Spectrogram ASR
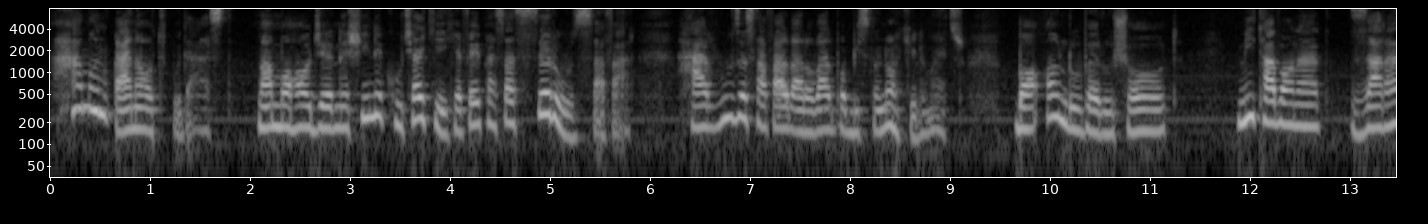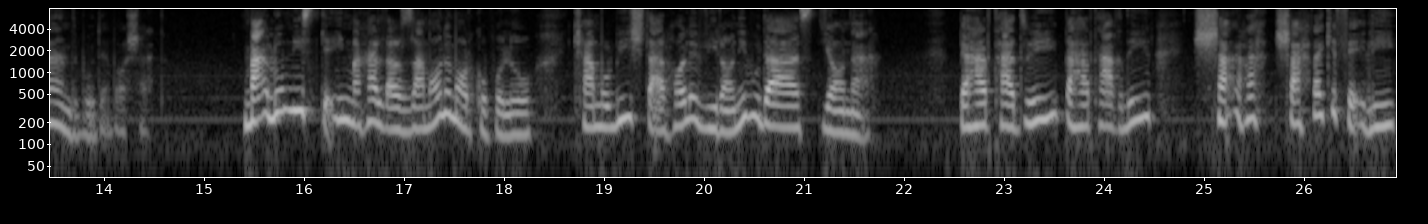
همان قنات بوده است و مهاجرنشین کوچکی که وی پس از سه روز سفر هر روز سفر برابر با 29 کیلومتر با آن روبرو شد می تواند زرند بوده باشد. معلوم نیست که این محل در زمان مارکوپولو کم و بیش در حال ویرانی بوده است یا نه. به هر تدری به هر تقدیر شهرک فعلی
